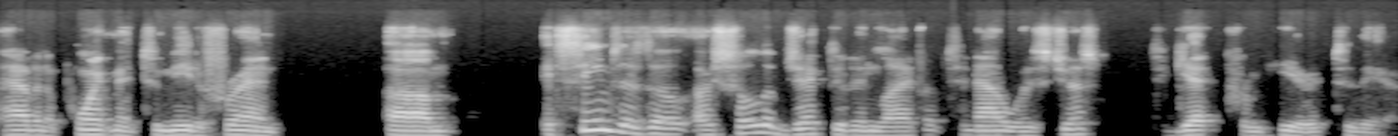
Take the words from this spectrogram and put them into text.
have an appointment to meet a friend um, it seems as though our sole objective in life up to now was just to get from here to there.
